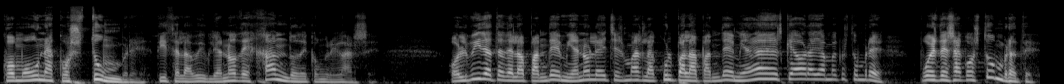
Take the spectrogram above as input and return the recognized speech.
como una costumbre, dice la Biblia, no dejando de congregarse. Olvídate de la pandemia, no le eches más la culpa a la pandemia, ah, es que ahora ya me acostumbré. Pues desacostúmbrate,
